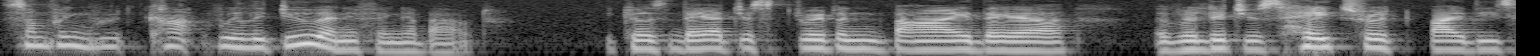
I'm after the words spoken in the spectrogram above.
something we can't really do anything about because they are just driven by their uh, religious hatred, by these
